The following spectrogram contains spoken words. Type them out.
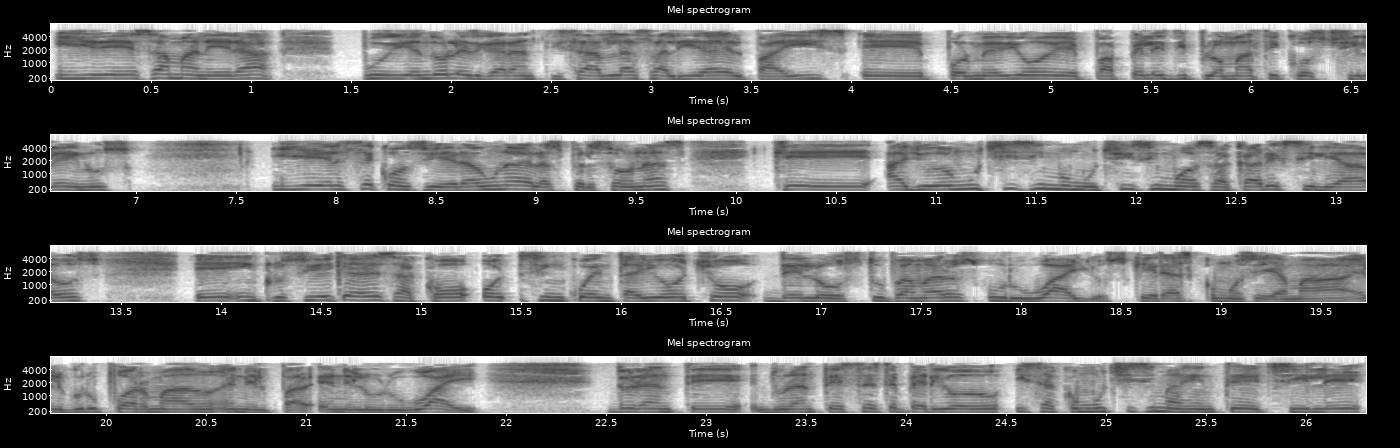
y de esa manera pudiéndoles garantizar la salida del país eh, por medio de papeles diplomáticos chilenos y él se considera una de las personas que ayudó muchísimo, muchísimo a sacar exiliados, eh, inclusive que sacó 58 de los tupamaros uruguayos, que era como se llamaba el grupo armado en el, en el Uruguay durante, durante este, este periodo y sacó muchísima gente de Chile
